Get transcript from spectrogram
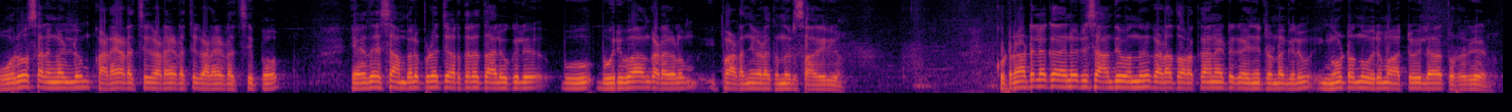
ഓരോ സ്ഥലങ്ങളിലും കടയടച്ച് കടയടച്ച് കടയടച്ച് ഇപ്പോൾ ഏകദേശം അമ്പലപ്പുഴ ചേർത്തല താലൂക്കിൽ ഭൂ- ഭൂരിഭാഗം കടകളും ഇപ്പോൾ അടഞ്ഞു കിടക്കുന്ന ഒരു സാഹചര്യമാണ്. കുട്ടനാട്ടിലൊക്കെ അതിനൊരു ശാന്തി വന്ന് കട തുറക്കാനായിട്ട് കഴിഞ്ഞിട്ടുണ്ടെങ്കിലും ഇങ്ങോട്ടൊന്നും ഒരു മാറ്റവും ഇല്ലാതെ തുടരുകയാണ്.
